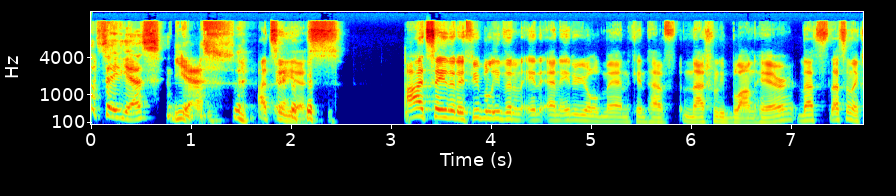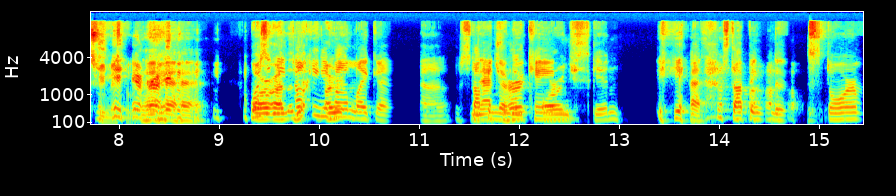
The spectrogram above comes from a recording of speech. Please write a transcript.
let's say yes. Yes. I'd say yes. I'd say that if you believe that an an 80-year-old man can have naturally blonde hair, that's that's an extremist belief. Right. Wasn't Or, he uh, talking or- about like a uh, stopping the hurricane? orange skin. Yeah, stopping the storm.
